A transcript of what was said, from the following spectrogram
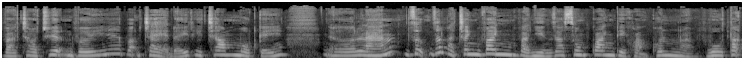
và trò chuyện với bọn trẻ đấy thì trong một cái uh, lán dựng rất là tranh vênh và nhìn ra xung quanh thì khoảng khuôn là vô tận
